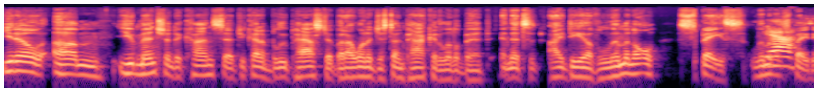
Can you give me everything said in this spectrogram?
You know, um, you mentioned a concept, you kind of blew past it, but I want to just unpack it a little bit. And that's the idea of liminal space, liminal yeah. space.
